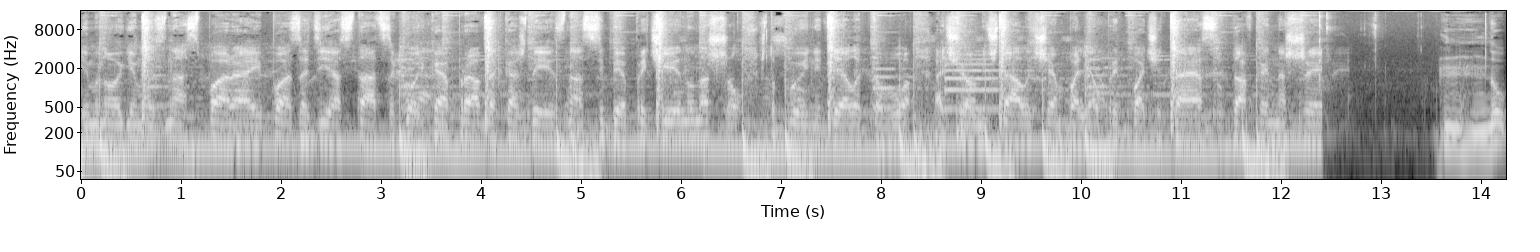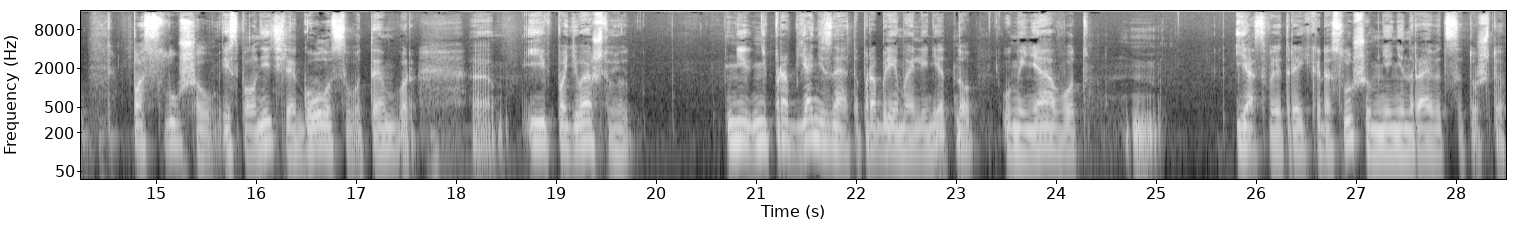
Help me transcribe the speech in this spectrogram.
И многим из нас пора и позади остаться. Горькая правда, каждый из нас себе причину нашел Чтобы не делать того, о чем мечтал и чем болел Предпочитая с удавкой на шее. Ну, послушал исполнителя, голос его, тембр, э, и понимаю, что у него не, не про, я не знаю, это проблема или нет, но у меня вот я свои треки, когда слушаю, мне не нравится то, что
